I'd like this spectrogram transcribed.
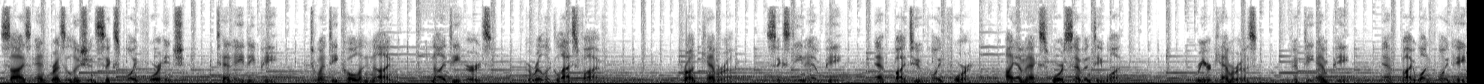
size and resolution 6.4 inch, 1080p, 20 9, 90 Hz, Gorilla Glass 5. Front camera, 16 MP, f by 2.4, IMX 471. Rear cameras, 50 MP, f by 1.8,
